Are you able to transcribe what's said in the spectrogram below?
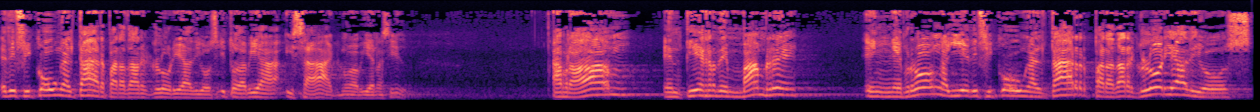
edificó un altar para dar gloria a Dios. Y todavía Isaac no había nacido. Abraham en tierra de Mamre, en Hebrón, allí edificó un altar para dar gloria a Dios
